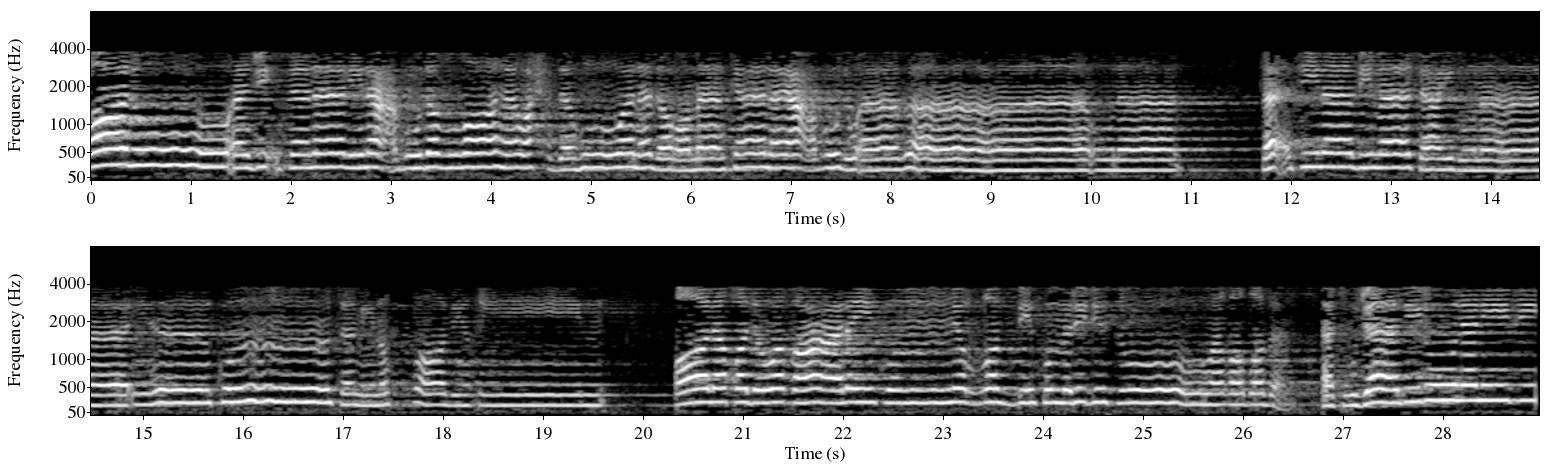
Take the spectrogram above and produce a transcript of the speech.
قالوا أجئتنا لنعبد الله وحده وندر ما كان يعبد آباؤنا فأتنا بما تعدنا إن كنت من الصادقين قال قد وقع عليكم من ربكم رجس وغضب أتجادلونني في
